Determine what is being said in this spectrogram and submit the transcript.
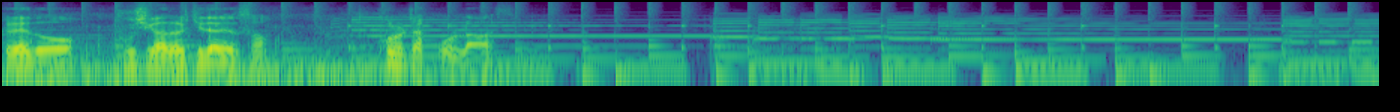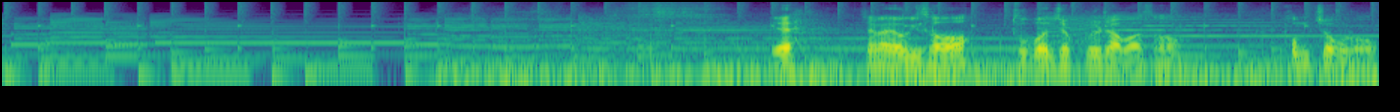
그래도 2시간을 기다려서 콜을 잡고 올라왔습니다. 예, 제가 여기서 두 번째 콜 잡아서 홈 쪽으로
